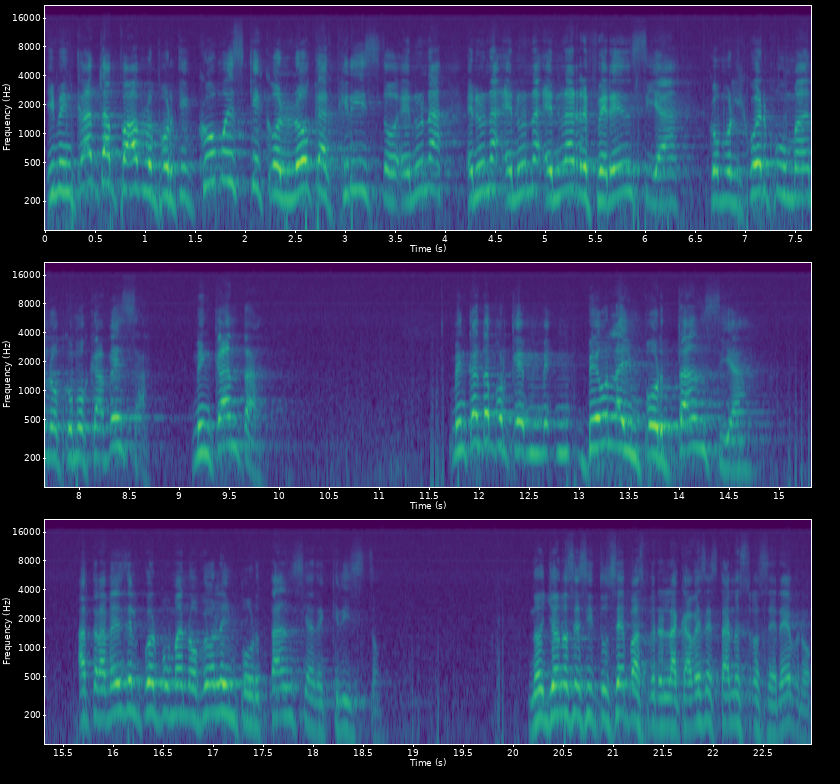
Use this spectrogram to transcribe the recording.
Y me encanta Pablo porque cómo es que coloca a Cristo en una, en una, en una, en una referencia como el cuerpo humano, como cabeza. Me encanta. Me encanta porque veo la importancia a través del cuerpo humano veo la importancia de Cristo. No, yo no sé si tú sepas, pero en la cabeza está nuestro cerebro.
